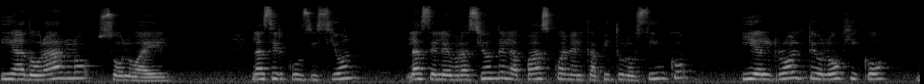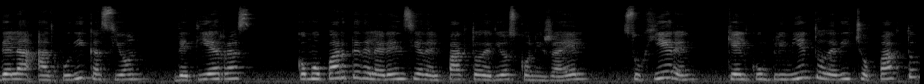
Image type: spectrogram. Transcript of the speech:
y adorarlo solo a él. La circuncisión, la celebración de la Pascua en el capítulo 5 y el rol teológico de la adjudicación de tierras como parte de la herencia del pacto de Dios con Israel sugieren que el cumplimiento de dicho pacto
